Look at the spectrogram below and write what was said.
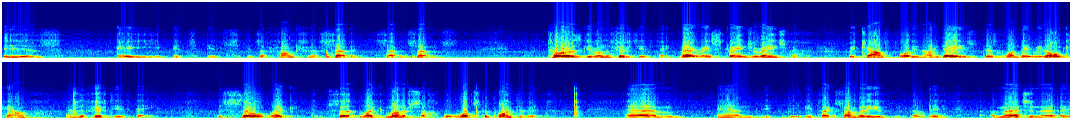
is a it's it's it's a function of seven seven sevens. Torah is given on the 50th day. Very very strange arrangement. We count 49 days. There's one day we don't count, and the 50th day. So like so like Manavshach. What's the point of it? Um, and it's like somebody. Uh, uh imagine a, a,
